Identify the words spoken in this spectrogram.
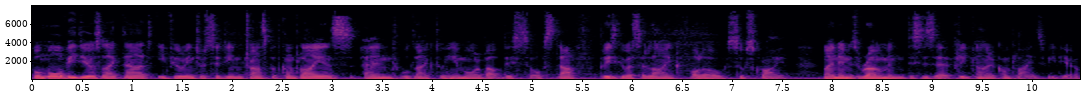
For more videos like that, if you're interested in transport compliance and would like to hear more about this sort of stuff, please give us a like, follow, subscribe. My name is Roman. This is a Fleet Planner Compliance video.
